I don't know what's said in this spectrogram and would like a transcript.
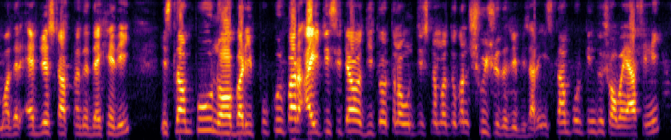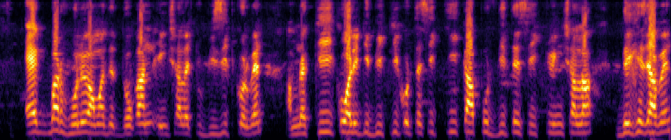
আমাদের অ্যাড্রেসটা আপনাদের দেখে দিই। ইসলামপুর নবাড়ি পুকুরপাড় আইটিসি টাওয়ার দ্বিতীয়তলা উনত্রিশ নম্বর দোকান সুই সুতা টিভিস আর ইসলামপুর কিন্তু সবাই আসেনি। একবার হলেও আমাদের দোকান ইনশাল্লাহ একটু ভিজিট করবেন। আমরা কি কোয়ালিটি বিক্রি করতেছি, কি কাপড় দিতেছি একটু ইনশাল্লাহ দেখে যাবেন।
